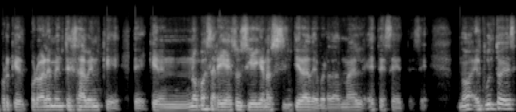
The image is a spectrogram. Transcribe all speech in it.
Porque probablemente saben que, que no pasaría eso si ella no se sintiera de verdad mal, etc., etc., ¿no? El punto es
